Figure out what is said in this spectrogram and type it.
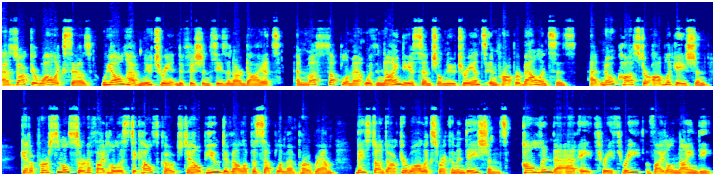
As Dr. Wallach says, we all have nutrient deficiencies in our diets and must supplement with 90 essential nutrients in proper balances. At no cost or obligation, get a personal certified holistic health coach to help you develop a supplement program based on Dr. Wallach's recommendations. Call Linda at 833 Vital 90.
